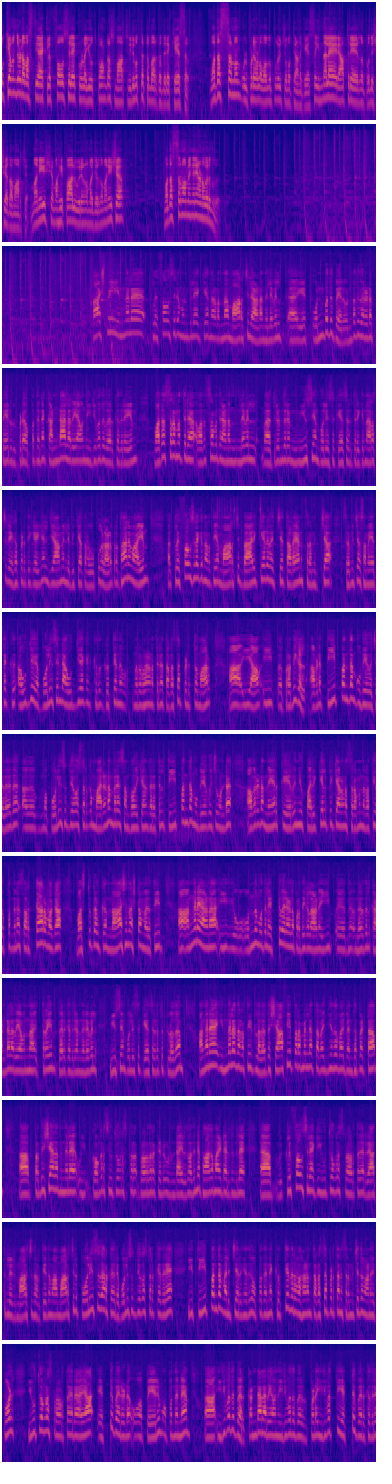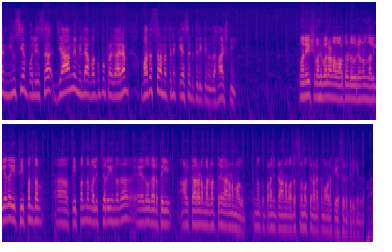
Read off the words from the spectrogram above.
മുഖ്യമന്ത്രിയുടെ വസതിയായ cliff ഹൗസിലേക്കുള്ള youth Congress മാർച്ചിൽ ഇരുപത്തെട്ട് പേർക്കെതിരെ കേസ്. വധശ്രമം ഉൾപ്പെടെയുള്ള വകുപ്പുകൾ ചുമത്തിയാണ് കേസ്. ഇന്നലെ രാത്രിയായിരുന്നു പ്രതിഷേധ മാർച്ച്. മനീഷ് മഹിപ്പാൽ വിവരങ്ങളുമായി ചേർന്നു. മനീഷ് വധശ്രമം എങ്ങനെയാണ് വരുന്നത്? ഹാഷ്മി ഇന്നലെ ക്ലിഫ് ഹൗസിന് മുൻപിലേക്ക് നടന്ന മാർച്ചിലാണ് നിലവിൽ ഒൻപത് പേർ ഒൻപത് പേരുടെ പേരുൾപ്പെടെ ഒപ്പം തന്നെ കണ്ടാൽ അറിയാവുന്ന ഇരുപത് പേർക്കെതിരെയും വധശ്രമത്തിന് വധശ്രമത്തിനാണ് നിലവിൽ തിരുവനന്തപുരം മ്യൂസിയം പോലീസ് കേസെടുത്തിരിക്കുന്നത് അറസ്റ്റ് രേഖപ്പെടുത്തി കഴിഞ്ഞാൽ ജാമ്യം ലഭിക്കാത്ത വകുപ്പുകളാണ്. പ്രധാനമായും ക്ലിഫ് ഹൗസിലേക്ക് നടത്തിയ മാർച്ച് ബാരിക്കേഡ് വെച്ച് തടയാൻ ശ്രമിച്ച ശ്രമിച്ച സമയത്ത് ഔദ്യോഗിക പോലീസിന്റെ ഔദ്യോഗിക കൃത്യ നിർവഹണത്തിന് തടസ്സപ്പെടുത്തുമാർ ഈ പ്രതികൾ അവിടെ തീപ്പന്തം ഉപയോഗിച്ച് അതായത് പോലീസ് ഉദ്യോഗസ്ഥർക്ക് മരണം വരെ സംഭവിക്കുന്ന തരത്തിൽ തീപ്പന്തം ഉപയോഗിച്ചുകൊണ്ട് അവരുടെ നേർക്ക് എറിഞ്ഞു പരിക്കേൽപ്പിക്കാനുള്ള ശ്രമം നടത്തി. ഒപ്പം തന്നെ സർക്കാർ വക വസ്തുക്കൾക്ക് നാശനഷ്ടം വരുത്തി. അങ്ങനെയാണ് ഈ ഒന്ന് മുതൽ എട്ട് വരെയുള്ള പ്രതികളാണ് ഈ നേരത്തിൽ കണ്ടാലറിയാവുന്ന ഇത്രയും പേർക്കെതിരെയാണ് നിലവിൽ മ്യൂസിയം പോലീസ് കേസെടുത്തിട്ടുള്ളത്. അങ്ങനെ ഇന്നലെ നടത്തിയിട്ടുള്ളത് അതായത് ഷാഫി പറമ്പലിനെ തടഞ്ഞതുമായി ബന്ധപ്പെട്ട പ്രതിഷേധം ഇന്നലെ കോൺഗ്രസ് യൂത്ത് കോൺഗ്രസ് പ്രവർത്തകർക്ക് ഉണ്ടായിരുന്നു. അതിന്റെ ഭാഗമായിട്ടായിരുന്നു ഇന്നലെ ക്ലിഫ് ഹൗസിലേക്ക് യൂത്ത് കോൺഗ്രസ് പ്രവർത്തകർ രാത്രിയിൽ ഒരു മാർച്ച് നടത്തിയതും. ആ മാർച്ചിൽ പോലീസുകാർക്കെതിരെ പോലീസ് ഉദ്യോഗസ്ഥർക്കെതിരെ ഈ തീപ്പന്തം വലിച്ചെറിഞ്ഞതിനും ഒപ്പം തന്നെ കൃത്യനിർവഹണം തടസ്സപ്പെടുത്താൻ ശ്രമിച്ചതുമാണ് ഇപ്പോൾ യൂത്ത് കോൺഗ്രസ് പ്രവർത്തകരായ എട്ട് പേരുടെ പേരും ഒപ്പം തന്നെ ഇരുപത് പേർ കണ്ടാൽ അറിയാവുന്ന ഇരുപത് പേർ ഉൾപ്പെടെ ഇരുപത്തിയെട്ട് പേർക്കെതിരെ മ്യൂസിയം പോലീസ് ജാമ്യമില്ലാ വകുപ്പ് പ്രകാരം വധശ്രമത്തിന് കേസെടുത്തിരിക്കുന്നത്. ഹാഷ്മി. മനീഷ് മഹിബാലാണ് വാർത്തയുടെ വിവരങ്ങൾ നൽകിയത്. ഈ തീപ്പന്തം തീപ്പന്തം വലിച്ചെറിയുന്നത് ഏതോ തരത്തിൽ ആൾക്കാരുടെ മരണത്തിന് കാരണമാകും എന്നൊക്കെ പറഞ്ഞിട്ടാണ് വധശ്രമത്തിനടക്കം അവിടെ കേസെടുത്തിരിക്കുന്നത്.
